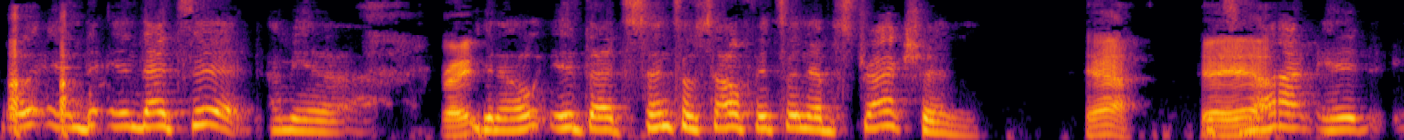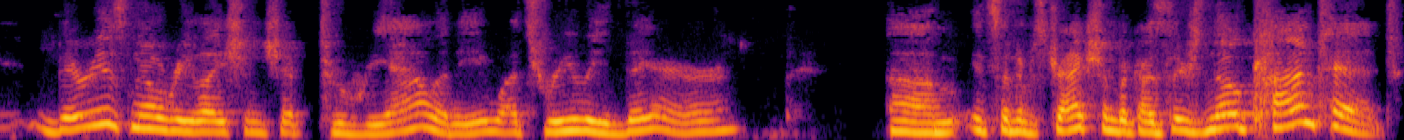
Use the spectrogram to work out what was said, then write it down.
well, and and that's it. I mean, uh, right? You know, it, that sense of self, it's an abstraction. Yeah. Yeah, it's yeah. not it there is no relationship to reality what's really there um, it's an abstraction because there's no content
